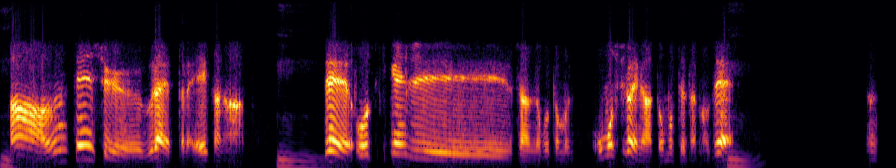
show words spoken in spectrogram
うんああ、運転手ぐらいやったらええかな。うん。で、大月健二さんのことも面白いなと思ってたので、うん。うん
